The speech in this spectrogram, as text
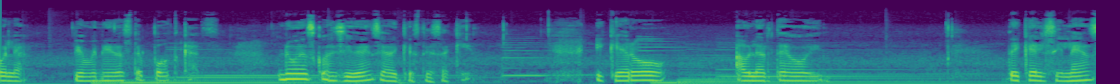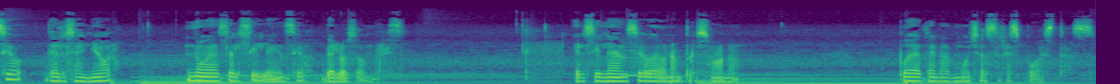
Hola, bienvenido a este podcast. No es coincidencia de que estés aquí. Y quiero hablarte hoy de que el silencio del Señor no es el silencio de los hombres. El silencio de una persona puede tener muchas respuestas.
